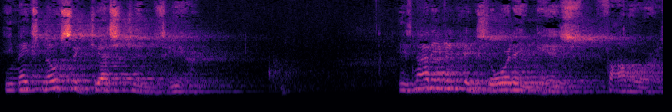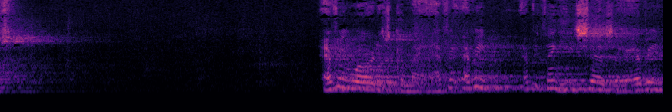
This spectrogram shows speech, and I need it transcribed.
He makes no suggestions here. He's not even exhorting his followers. Every word is a command. Every, every, everything he says there, every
